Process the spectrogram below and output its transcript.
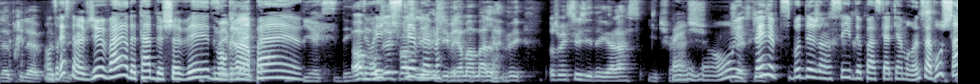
Le prix, le, on le dirait que c'est un vieux verre de table de chevet de C'est mon grand-père Il est oxydé. Ah, mon Oui, Dieu, je se pense que j'ai- vraiment mal lavé. Oh, je m'excuse, il est dégueulasse. Il est Ben trash. non, il y a plein de petits bouts de gencives de Pascal Cameron. Ça vaut cher.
